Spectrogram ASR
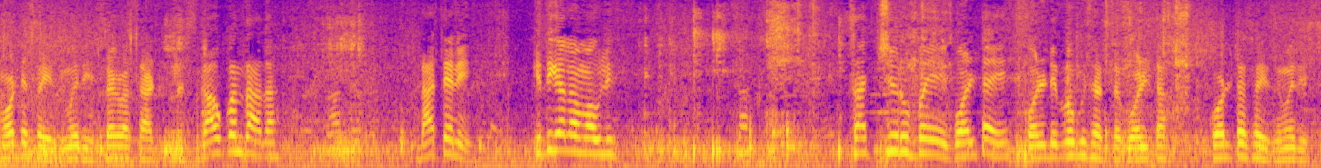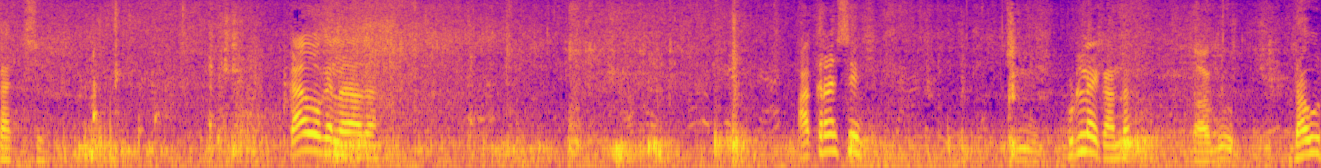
मोठ्या साईजमध्ये. सगळं साठ प्लस गाव कोणतं दादा? दात्याने. किती गेला माऊली? सातशे रुपये गोल्टा आहे. क्वालिटी बघू शकता गोल्टा. गोल्टा साईजमध्ये सातशे. काय हो गेला दादा? अकराशे. कुठला आहे कांदा? धागूर. दाऊर.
